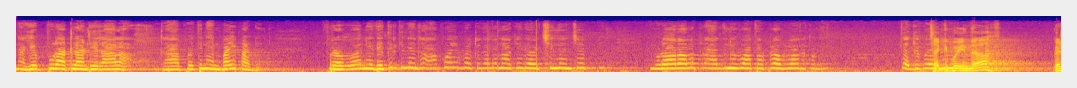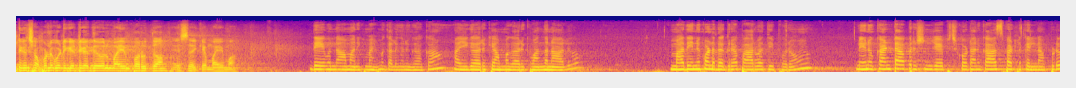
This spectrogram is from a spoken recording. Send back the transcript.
నాకు ఎప్పుడు అట్లాంటివి రాలా. రాకపోతే నేను భయపడ్డా. ప్రభు నీ దగ్గరికి నేను రాపోయి పట్టుగల నాకు ఇది వచ్చిందని చెప్పి మూడు వారాలు ప్రార్థన పోతా ప్రభు అనుకున్నా. తగ్గిపోయింది? తగ్గిపోయిందా? గట్టిగా చప్పట్లు కొట్టి గట్టిగా దేవుని మయం పరుద్దాం. ఏసైకే మహిమ. దేవుని నామానికి మహిమ కలుగును గాక. అయ్యగారికి అమ్మగారికి వందనాలు. మా దినకొండ దగ్గర? పార్వతీపురం. నేను కంటి ఆపరేషన్ చేయించుకోవడానికి హాస్పిటల్కి వెళ్ళినప్పుడు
